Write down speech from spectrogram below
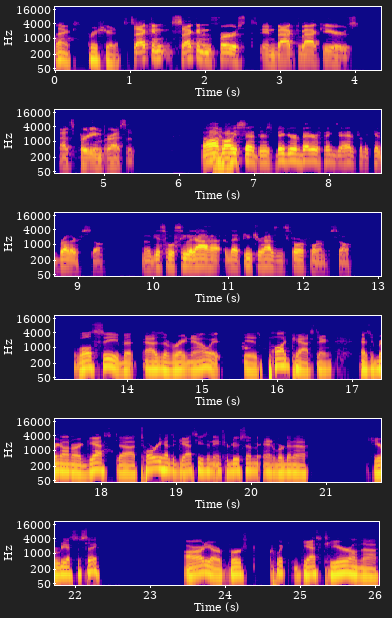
Thanks. Appreciate it. Second, second and first in back to back years. That's pretty impressive. Well, I've yeah. always said there's bigger and better things ahead for the kid brothers. So I guess we'll see what uh, the future has in store for him. So we'll see. But as of right now, it is podcasting. As we bring on our guest, uh, Tori has a guest. He's going to introduce him, and we're going to hear what he has to say. Alrighty, our first quick guest here on the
